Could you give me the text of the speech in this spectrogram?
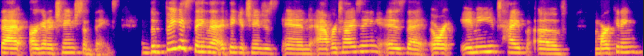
that are going to change some things. The biggest thing that I think it changes in advertising is that or any type of marketing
